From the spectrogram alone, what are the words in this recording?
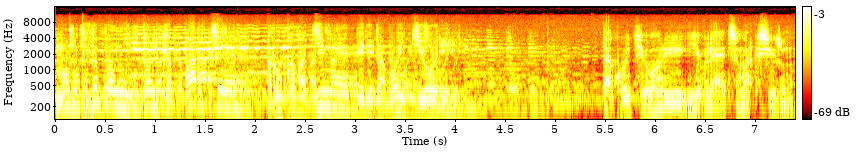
может выполнить только партия, руководимая передовой теорией. Такой теорией является марксизм.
